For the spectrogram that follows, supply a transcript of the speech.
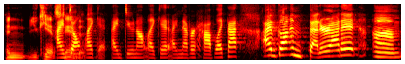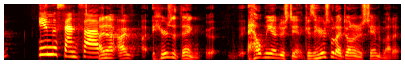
and you can't I don't it. like it. I do not like it. I never have like that. I've gotten better at it um, in the sense of And I, I here's the thing, help me understand because here's what I don't understand about it.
